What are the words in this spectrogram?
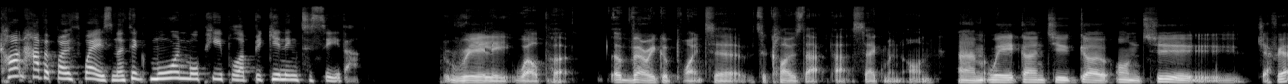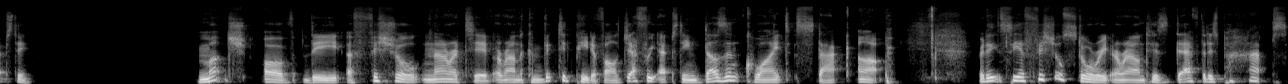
can't have it both ways. And I think more and more people are beginning to see that. Really well put. A very good point to to close that that segment on. Um, we're going to go on to Jeffrey Epstein. Much of the official narrative around the convicted paedophile Jeffrey Epstein doesn't quite stack up. But it's the official story around his death that is perhaps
